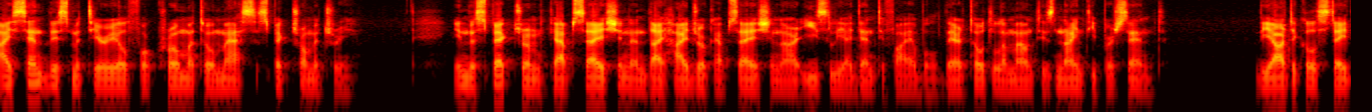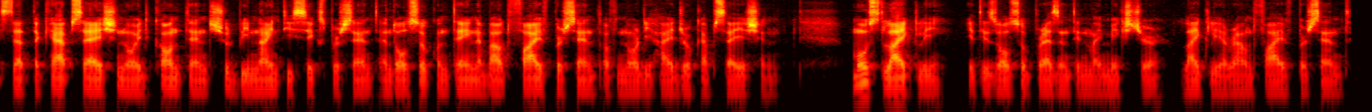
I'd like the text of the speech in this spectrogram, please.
I sent this material for chromatomass spectrometry. In the spectrum, capsaicin and dihydrocapsaicin are easily identifiable. Their total amount is 90%. The article states that the capsaicinoid content should be 96% and also contain about 5% of nordihydrocapsaicin. Most likely, it is also present in my mixture, likely around 5%,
